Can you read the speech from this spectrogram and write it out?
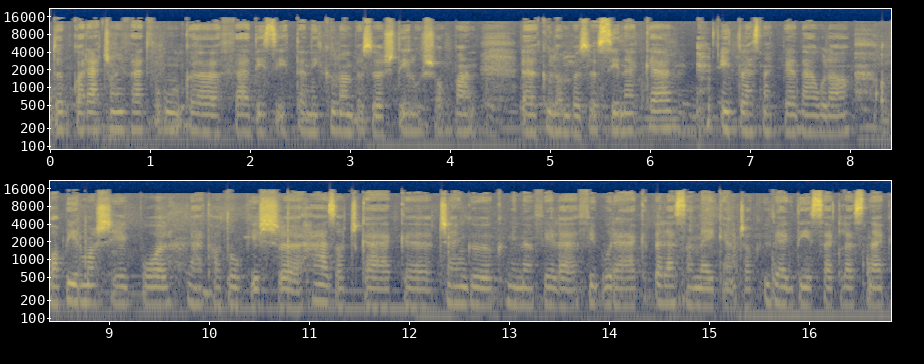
Több karácsonyfát fogunk feldíszíteni különböző stílusokban, különböző színekkel. Itt lesznek például a, a papírmasékból látható kis házacskák, csengők, mindenféle figurák, de lesz amelyiken csak üvegdíszek lesznek,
